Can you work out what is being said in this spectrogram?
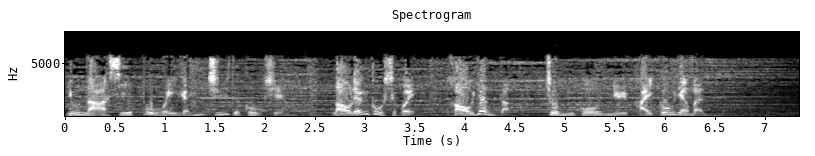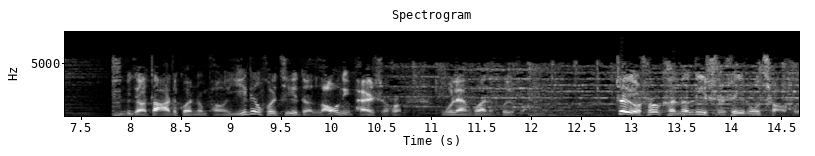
有哪些不为人知的故事？老梁故事会，好样的，中国女排姑娘们！比较大的观众朋友一定会记得老女排时候五连冠的辉煌。这有时候可能历史是一种巧合，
